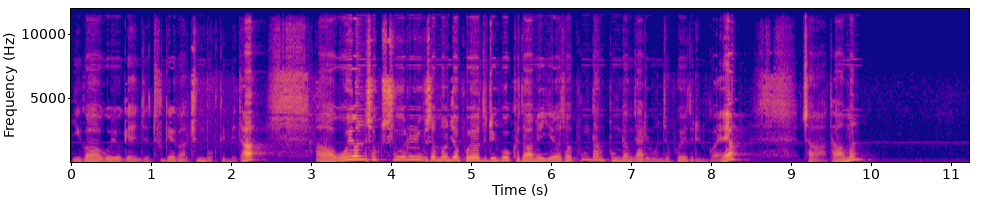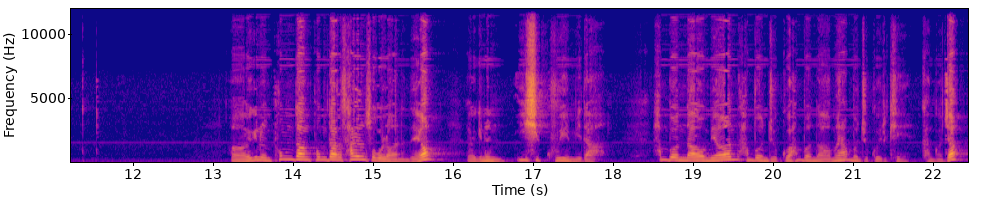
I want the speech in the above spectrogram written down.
이거하고 이게 이제 두 개가 중복됩니다. 아, 5연속 수를 우선 먼저 보여드리고 그 다음에 이어서 퐁당퐁당 자리 먼저 보여드리는 거예요. 자, 다음은 어, 여기는 퐁당퐁당 4연속 올라가는데요. 여기는 29입니다. 한 번 나오면 한 번 죽고 한 번 나오면 한 번 죽고 이렇게 간 거죠.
